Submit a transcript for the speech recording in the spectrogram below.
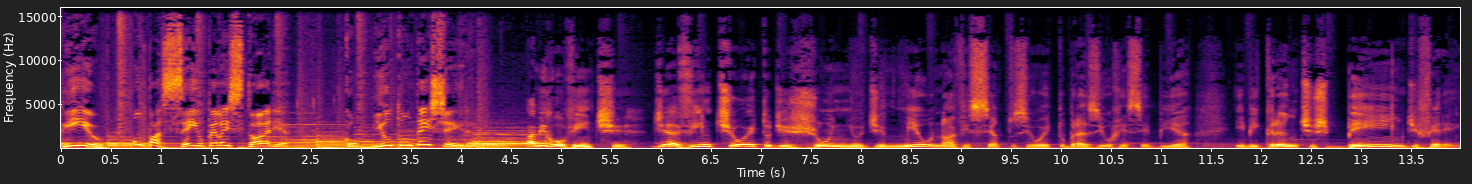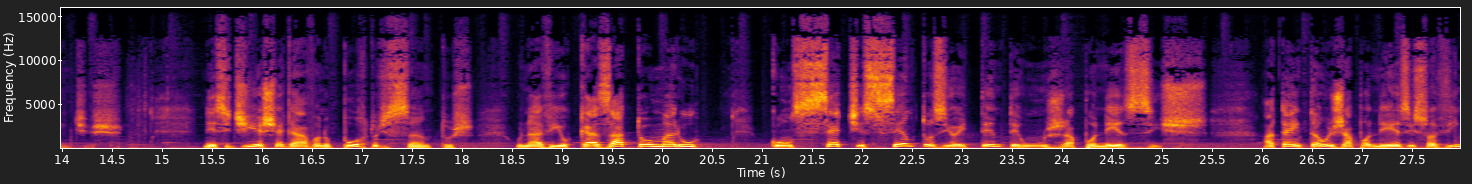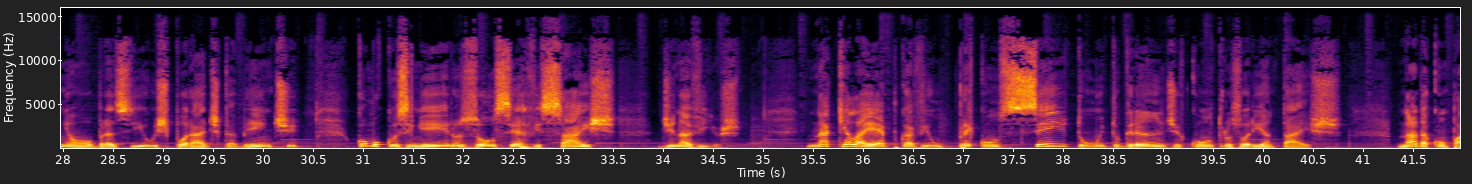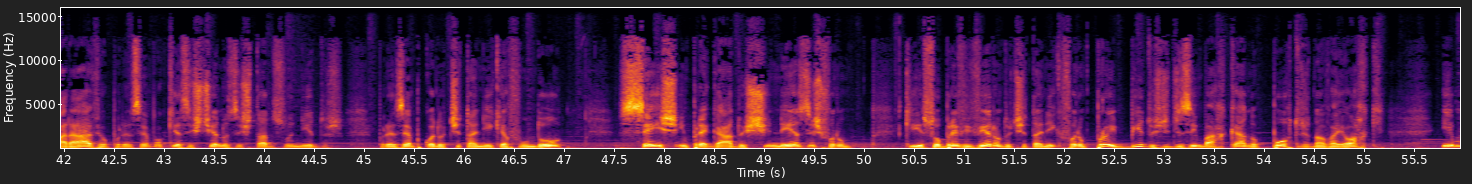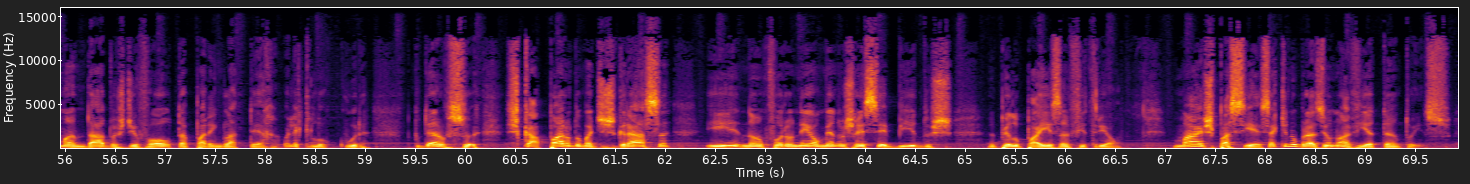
Rio, um passeio pela história, com Milton Teixeira. Amigo ouvinte, dia 28 de junho de 1908, o Brasil recebia imigrantes bem diferentes. Nesse dia chegava no Porto de Santos o navio Kazato Maru, com 781 japoneses até então, os japoneses só vinham ao Brasil esporadicamente como cozinheiros ou serviçais de navios. Naquela época havia um preconceito muito grande contra os orientais. Nada comparável, por exemplo, ao que existia nos Estados Unidos. Por exemplo, quando o Titanic afundou, seis empregados chineses foram que sobreviveram do Titanic foram proibidos de desembarcar no porto de Nova York e mandados de volta para a Inglaterra. Olha que loucura. Puderam, escaparam de uma desgraça e não foram nem ao menos recebidos pelo país anfitrião. Mas paciência, aqui no Brasil não havia tanto isso.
